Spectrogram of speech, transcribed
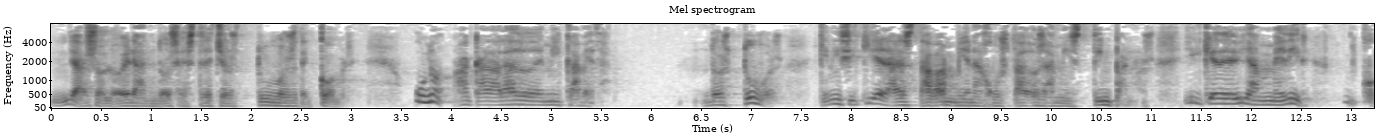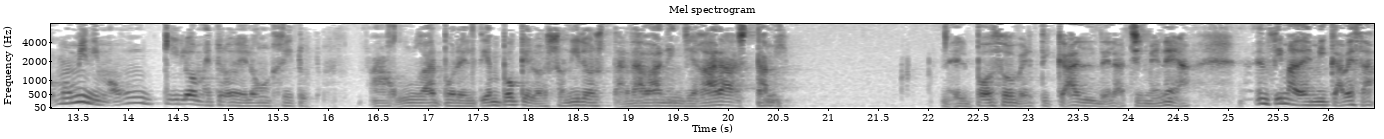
Ya solo eran dos estrechos tubos de cobre, uno a cada lado de mi cabeza. Dos tubos que ni siquiera estaban bien ajustados a mis tímpanos y que debían medir como mínimo un kilómetro de longitud, a juzgar por el tiempo que los sonidos tardaban en llegar hasta mí. El pozo vertical de la chimenea, encima de mi cabeza,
